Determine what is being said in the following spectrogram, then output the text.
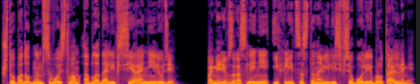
что подобным свойством обладали все ранние люди. По мере взросления их лица становились все более брутальными.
